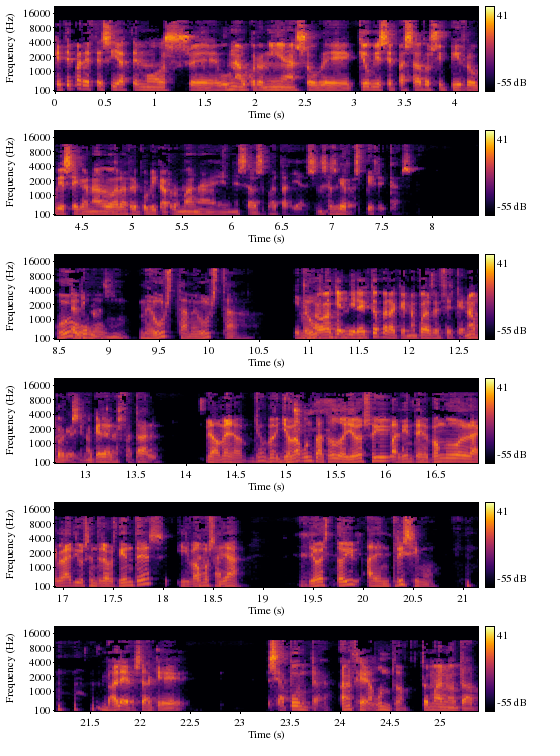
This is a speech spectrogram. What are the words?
¿qué te parece si hacemos eh, una ucronía sobre qué hubiese pasado si Pirro hubiese ganado a la República Romana en esas batallas, en esas guerras pírricas? Uh, ¿Te animas? me gusta, me gusta. Y te lo hago aquí en directo para que no puedas decir que no, porque si no quedarás fatal. No, bueno, yo, yo me apunto a todo. Yo soy valiente. Me pongo la Gladius entre los dientes y vamos allá. Yo estoy adentrísimo. Vale, o sea que se apunta. Ángel, apunto. toma nota.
